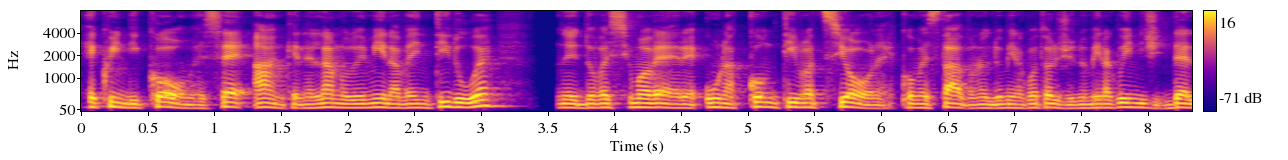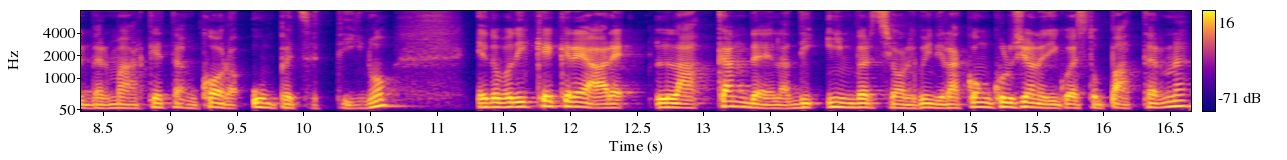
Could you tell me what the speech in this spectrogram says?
e quindi come se anche nell'anno 2022 noi dovessimo avere una continuazione come è stato nel 2014-2015 del bear market ancora un pezzettino e dopodiché creare la candela di inversione quindi la conclusione di questo pattern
